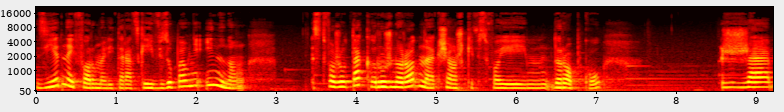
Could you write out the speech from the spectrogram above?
z jednej formy literackiej w zupełnie inną. Stworzył tak różnorodne książki w swoim dorobku, że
